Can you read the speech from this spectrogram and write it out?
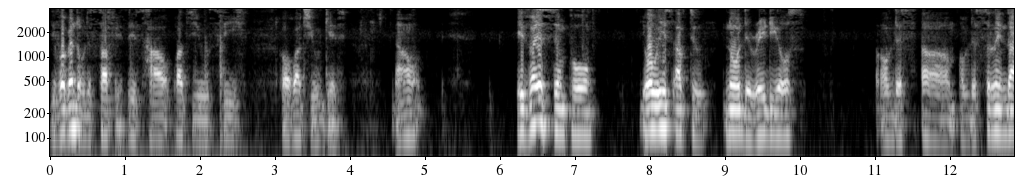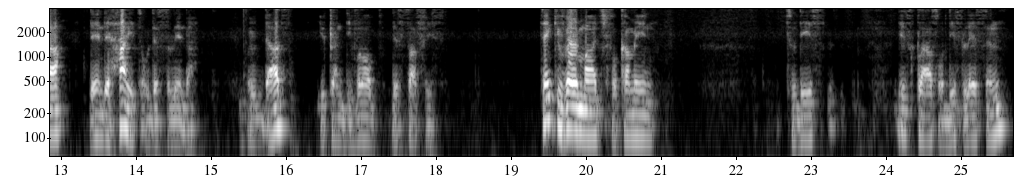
development of the surface is how what you see or what you get. Now it's very simple. You always have to know the radius of this um, of the cylinder then the height of the cylinder. With that you can develop the surface. Thank you very much for coming to this this class or this lesson.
